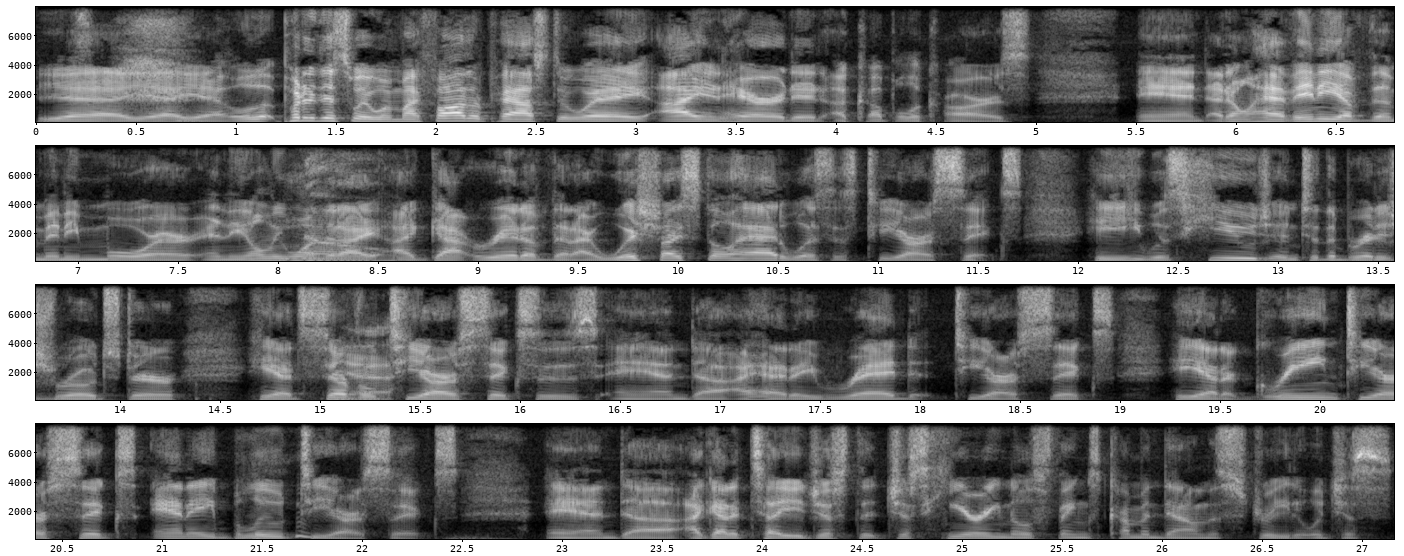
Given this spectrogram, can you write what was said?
yeah, yeah, yeah. Well, put it this way: when my father passed away, I inherited a couple of cars, and I don't have any of them anymore. And the only one that I, I got rid of that I wish I still had was his TR6. He, he was huge into the British Roadster. He had several Yeah. TR6s, and uh, I had a red TR6. He had a green TR6 and a blue TR6. And uh, I got to tell you, just that, just hearing those things coming down the street, it would just,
